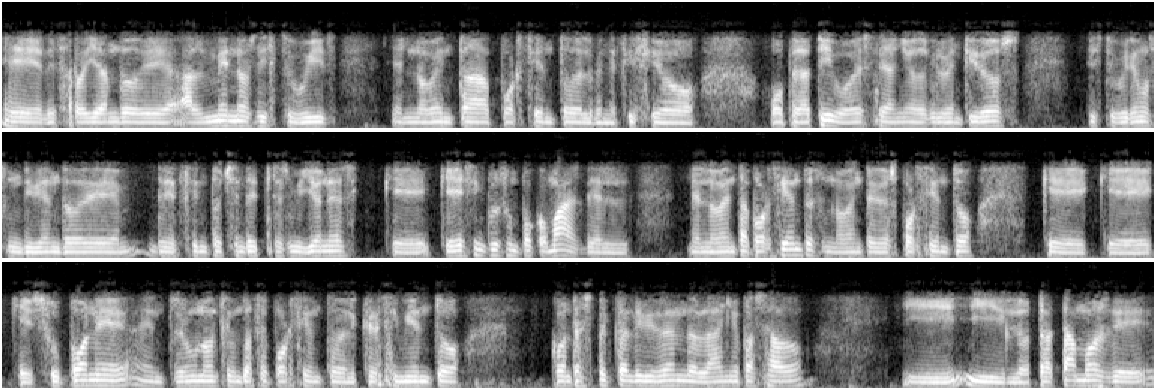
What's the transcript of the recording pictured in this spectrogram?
eh, desarrollando de al menos distribuir el 90% del beneficio operativo. Este año 2022 distribuiremos un dividendo de, de 183 millones, que, es incluso un poco más del, del 90%, es un 92%, que, que, que supone entre un 11 y un 12% del crecimiento con respecto al dividendo del año pasado y, lo tratamos de,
